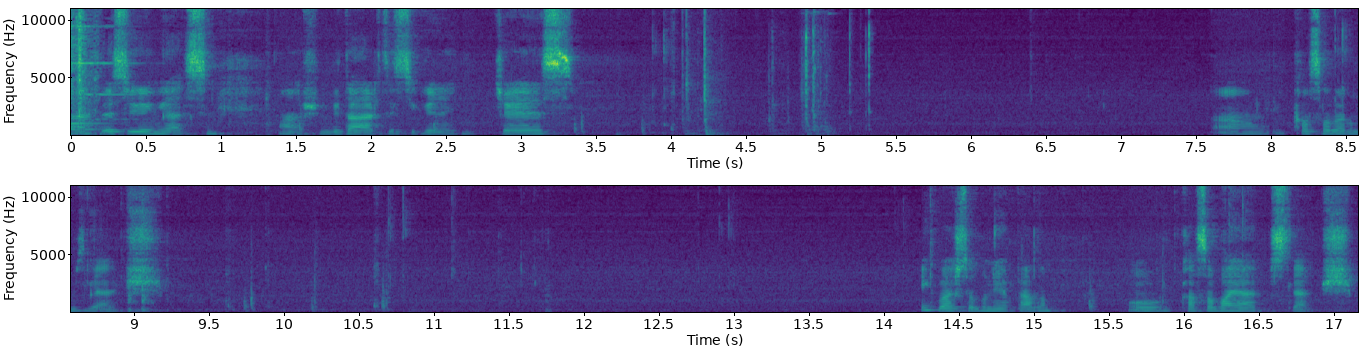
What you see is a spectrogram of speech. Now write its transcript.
Ertesi gün gelsin. Ha şimdi bir daha ertesi güne gideceğiz. Aa, kasalarımız gelmiş. İlk başta bunu yapalım. O kasa bayağı pislenmiş.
